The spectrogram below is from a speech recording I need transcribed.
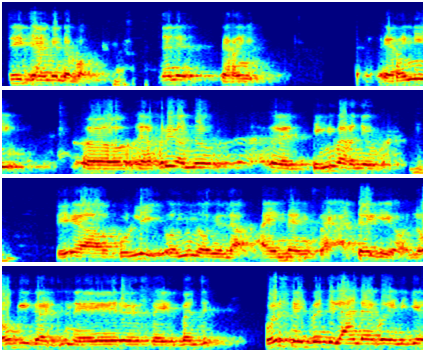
സ്റ്റേറ്റ് ചാമ്പ്യന്റെ ഒപ്പം. ഞാൻ ഇറങ്ങി. ഇറങ്ങി റെഫറി വന്നു. ടിങ് പറഞ്ഞു പുള്ളി ഒന്നും നോക്കില്ല എന്നെ അറ്റാക്ക് ചെയ്യോ? ലോക്കിക്ക് അടിച്ച് നേരെ സ്റ്റേറ്റ് ബെഞ്ച് ഒരു സ്റ്റേറ്റ് ബെഞ്ച് ലാൻഡ് ആയപ്പോ എനിക്ക്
